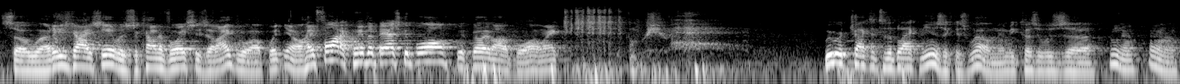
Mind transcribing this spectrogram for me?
So uh, these guys here was the kind of voices that I grew up with. You know, hey, father, can we have a basketball with Billy Bob ball, right? We were attracted to the black music as well, man, because it was, uh, you know, I don't know.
